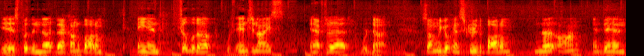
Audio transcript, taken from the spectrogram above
is put the nut back on the bottom and fill it up with engine ice, and after that, we're done. So I'm gonna go ahead and screw the bottom nut on, and then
